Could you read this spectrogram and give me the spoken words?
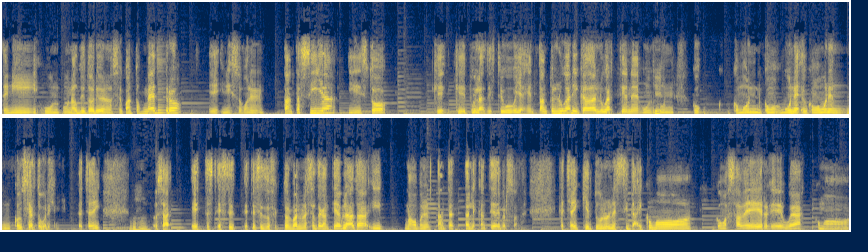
tení un, un auditorio de no sé cuántos metros eh, y necesito poner tantas sillas y necesito que, que tú las distribuyas en tantos lugares y cada lugar tiene un, un- co- como un como un, como un, concierto, por ejemplo, ¿cachai? O sea, este, este, este cierto sector vale una cierta cantidad de plata y vamos a poner tantas tales cantidad de personas. ¿Cachai? Que tú no necesitáis como, como saber, eh, weas, como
